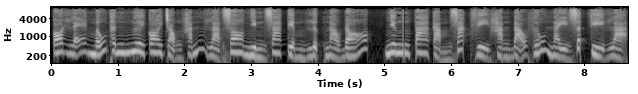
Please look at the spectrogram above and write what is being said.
Có lẽ mẫu thân ngươi coi trọng hắn là do nhìn ra tiềm lực nào đó, nhưng ta cảm giác vì hàn đảo hữu này rất kỳ lạ,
